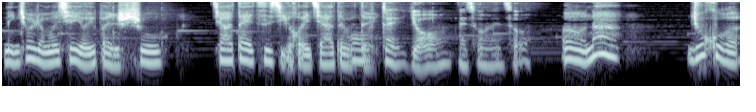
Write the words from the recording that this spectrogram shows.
领袖仁波切有一本书叫《带自己回家》，对不对？哦、对，有，没错，没错。哦，那如果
